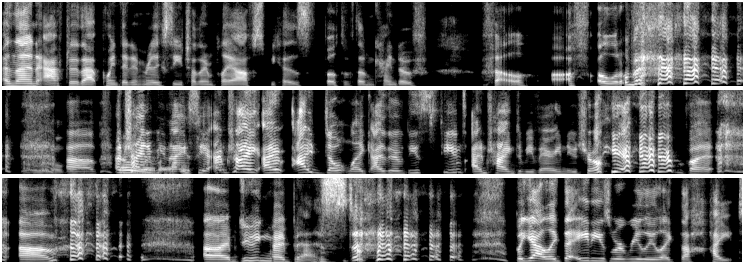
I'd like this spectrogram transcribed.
And then after that point, they didn't really see each other in playoffs because both of them kind of fell off a little bit. A little bit. Um, I'm A trying to be little. nice here. I'm trying. I I don't like either of these teams. I'm trying to be very neutral here, but um, I'm doing my best. But yeah, like the 80s were really like the height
